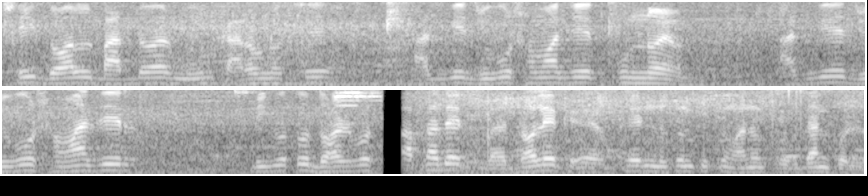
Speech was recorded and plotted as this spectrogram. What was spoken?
সেই দল বাদ দেওয়ার মূল কারণ হচ্ছে আজকে যুব সমাজের উন্নয়ন। আজকে যুব সমাজের বিগত দশ বছর আপনাদের আহ, দলে ফের নতুন কিছু মানুষ যোগদান করল।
